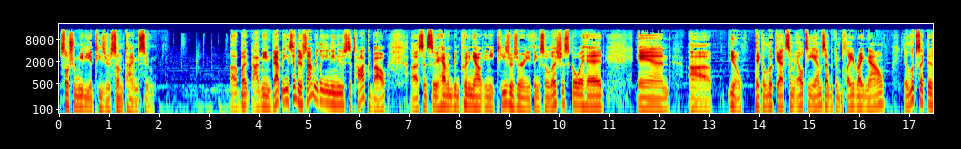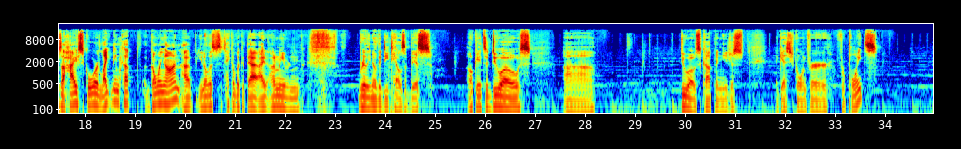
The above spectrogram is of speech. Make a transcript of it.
social media teasers sometime soon. Uh, but I mean, that being said, there's not really any news to talk about uh, since they haven't been putting out any teasers or anything. So let's just go ahead and uh, you know take a look at some LTM's that we can play right now. It looks like there's a high score Lightning Cup going on. Uh, you know, let's take a look at that. I, I don't even really know the details of this. Okay, it's a duos, uh, duos cup, and you just, I guess, you're going for for points.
